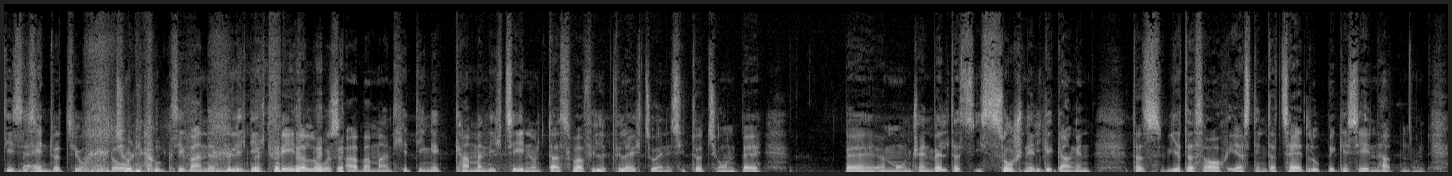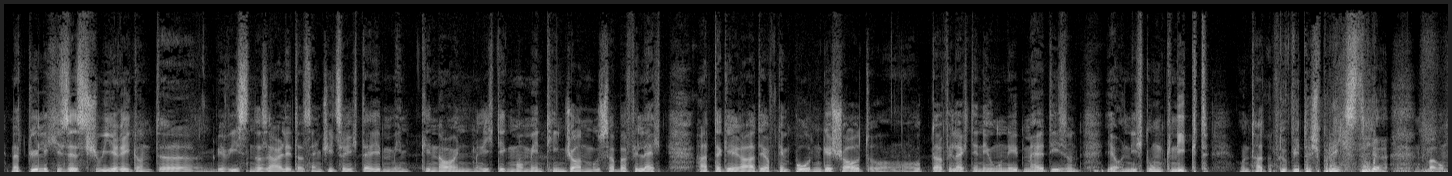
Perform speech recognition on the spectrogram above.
diese Nein. Situation, doch, Entschuldigung. sie waren natürlich nicht fehlerlos, aber manche Dinge kann man nicht sehen und das war vielleicht so eine Situation bei bei Mondschein, weil das ist so schnell gegangen, dass wir das auch erst in der Zeitlupe gesehen hatten. Und natürlich ist es schwierig und äh, wir wissen das alle, dass ein Schiedsrichter eben in genau im richtigen Moment hinschauen muss. Aber vielleicht hat er gerade auf den Boden geschaut, ob da vielleicht eine Unebenheit ist und ja und nicht umknickt und hat. Du widersprichst dir. Warum?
